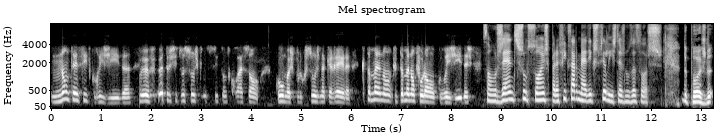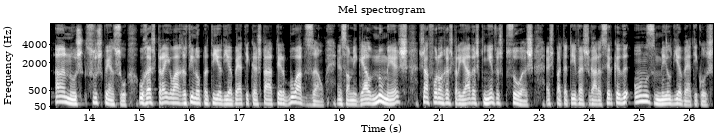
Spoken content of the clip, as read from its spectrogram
não tem sido corrigida, outras situações que necessitam de correção, como as progressões na carreira, que também não, que também não foram corrigidas. São urgentes soluções para fixar médicos especialistas nos Açores. Depois de anos suspenso, o rastreio à retinopatia diabética está a ter boa adesão. Em São Miguel, no mês, já foram rastreadas 500 pessoas. A expectativa é chegar a cerca de 11 mil diabéticos.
